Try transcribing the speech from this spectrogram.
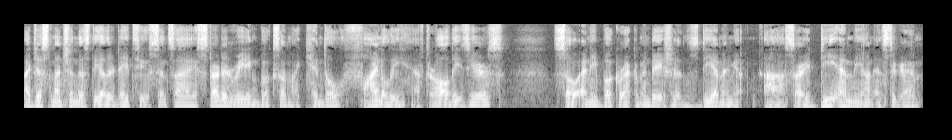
I just mentioned this the other day too, since I started reading books on my Kindle, finally, after all these years. So any book recommendations, DM me, uh, sorry, DM me on Instagram.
